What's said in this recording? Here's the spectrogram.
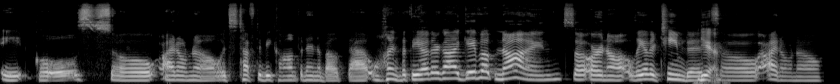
eight goals. So I don't know. It's tough to be confident about that one. But the other guy gave up nine. So or no, the other team did. Yeah. So I don't know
